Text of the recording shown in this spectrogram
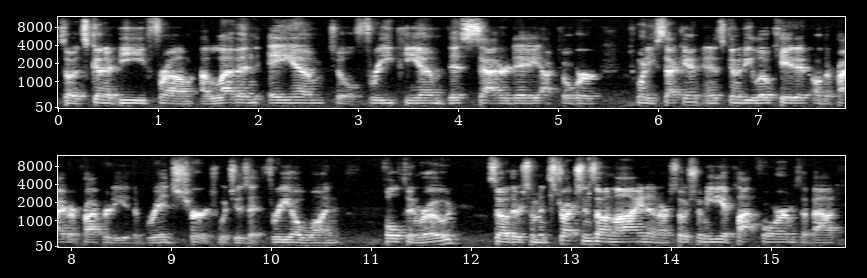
So it's going to be from 11 a.m. till 3 p.m. this Saturday, October 22nd, and it's going to be located on the private property of the Bridge Church, which is at 301 Fulton Road. So there's some instructions online on our social media platforms about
